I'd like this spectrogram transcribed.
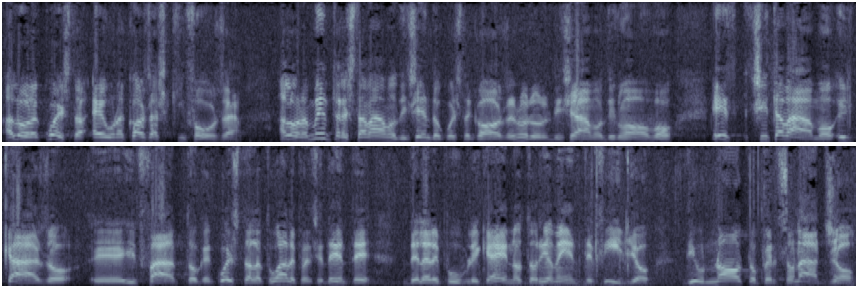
Allora questa è una cosa schifosa allora, mentre stavamo dicendo queste cose, noi lo diciamo di nuovo, e citavamo il caso, eh, il fatto che questo, l'attuale Presidente della Repubblica, è notoriamente figlio di un noto personaggio,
